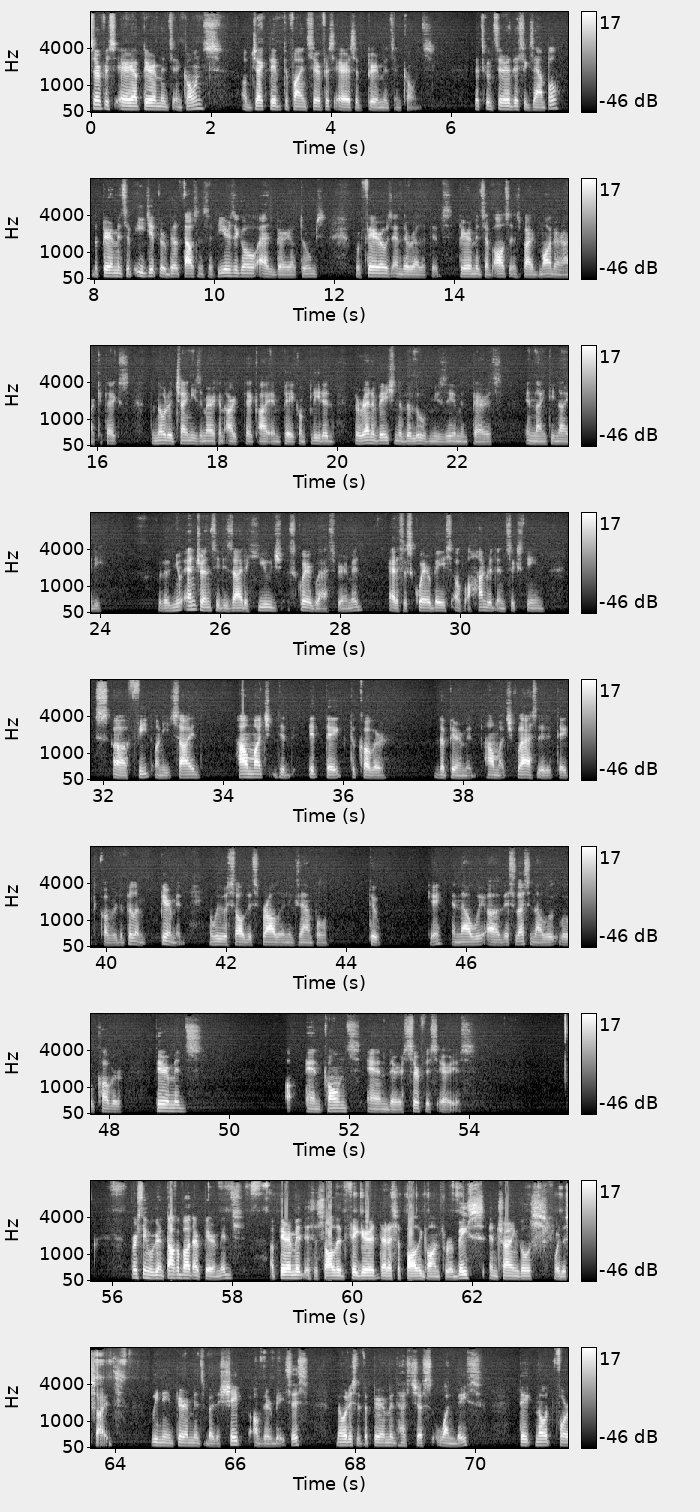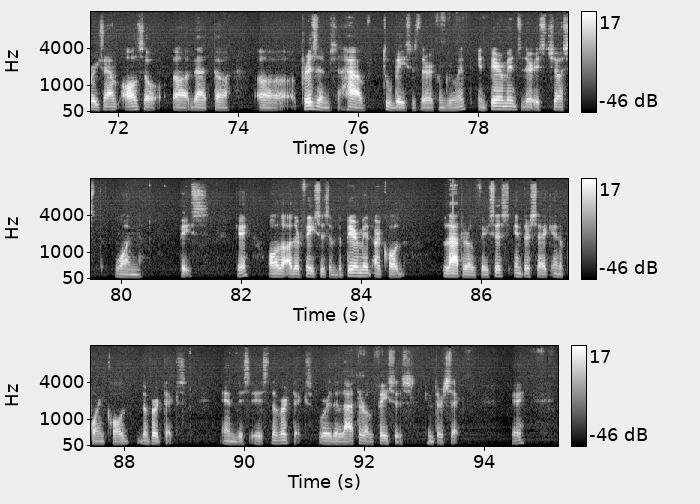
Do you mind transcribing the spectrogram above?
Surface area pyramids and cones. Objective to find surface areas of pyramids and cones. Let's consider this example. The pyramids of Egypt were built thousands of years ago as burial tombs for pharaohs and their relatives. Pyramids have also inspired modern architects. The noted Chinese American architect I. M. Pei completed the renovation of the Louvre Museum in Paris in 1990. With a new entrance, he designed a huge square glass pyramid. It has a square base of 116 uh, feet on each side. How much did it take to cover the pyramid? How much glass did it take to cover the pyramid? And we will solve this problem in example 2. Okay, and now we uh, this lesson now we'll, we'll cover pyramids uh, and cones and their surface areas. First thing we're going to talk about are pyramids. A pyramid is a solid figure that has a polygon for a base and triangles for the sides. We name pyramids by the shape of their bases. Notice that the pyramid has just one base. Take note, for example, also uh, that uh, uh, prisms have two bases that are congruent. In pyramids, there is just one base. Okay, all the other faces of the pyramid are called lateral faces, intersect in a point called the vertex. And this is the vertex where the lateral faces intersect. Okay?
